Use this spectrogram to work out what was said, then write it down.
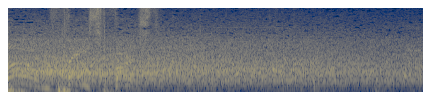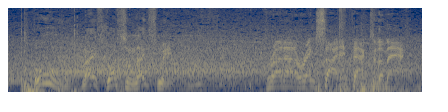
Boom, face first. Ooh, nice Russian leg sweep. Run out of ringside and back to the mat.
